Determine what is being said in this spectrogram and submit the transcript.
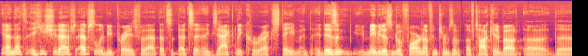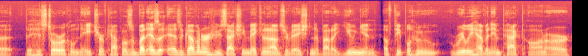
Yeah, and that's he should absolutely be praised for that. That's that's an exactly correct statement. It isn't it maybe doesn't go far enough in terms of, of talking about uh, the the historical nature of capitalism, but as a, as a governor who's actually making an observation about a union of people who really have an impact on our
